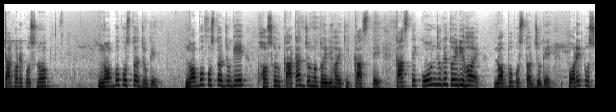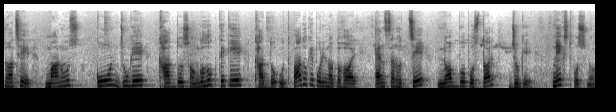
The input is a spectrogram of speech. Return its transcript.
তারপরে প্রশ্ন নব্যপ্রস্তর যুগে নব্যপ্রস্তর যুগে ফসল কাটার জন্য তৈরি হয় কি কাস্তে? কাস্তে কোন যুগে তৈরি হয়? নব্যপ্রস্তর যুগে। পরের প্রশ্ন আছে, মানুষ কোন যুগে খাদ্য সংগ্রহক থেকে খাদ্য উৎপাদকে পরিণত হয়? অ্যান্সার হচ্ছে নব্যপ্রস্তর যুগে। নেক্সট প্রশ্ন,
